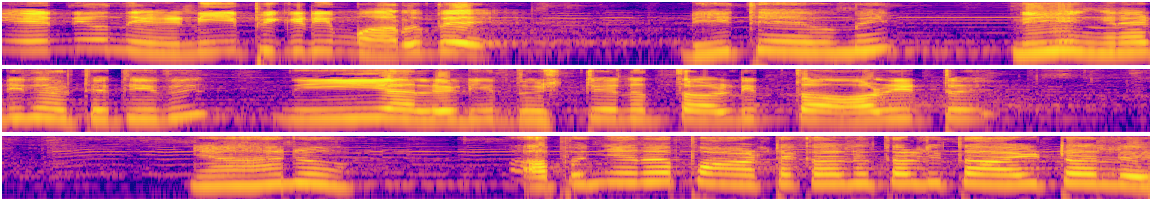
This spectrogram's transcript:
എന്നെ ഒന്ന് എണീപ്പിക്കടി മറുതേ. ഡീ ദേവമേ നീ എങ്ങനെയാടി നിലത്തെത്തിയത്? നീ അല്ലടി ദുഷ്ടനെ തള്ളി താഴിട്ട് ഞാനോ? അപ്പൊ ഞാൻ ആ പാട്ടക്കാരനെ തള്ളി താഴിട്ടല്ലേ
